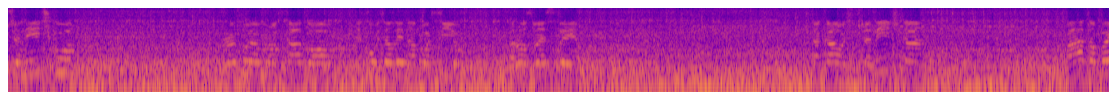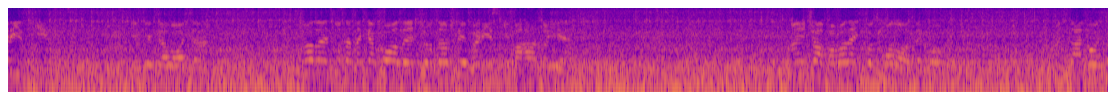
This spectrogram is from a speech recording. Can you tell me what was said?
пшеничку про яку я вам розказував, яку на посів розвести. Така ось пшеничка. Багато берізки тільки взялося. Ну, але тут таке поле, що завжди берізки багато є. Ну нічого, помаленьку змолотимо. Ось так ось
